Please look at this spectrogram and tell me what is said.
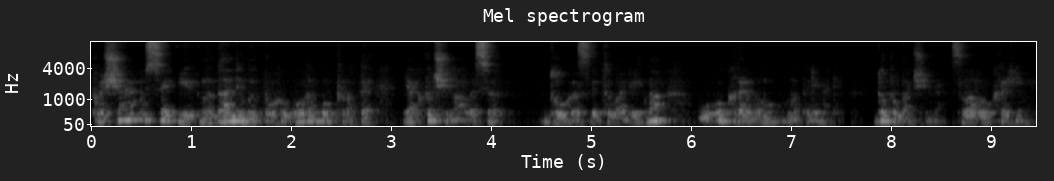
Прощаємося і надалі ми поговоримо про те, як починалася Друга світова війна у окремому матеріалі. До побачення. Слава Україні!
